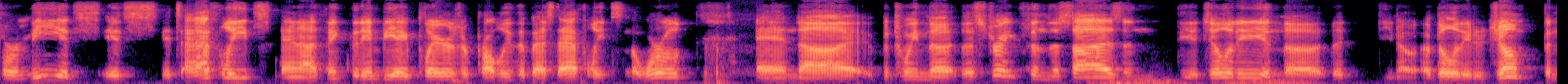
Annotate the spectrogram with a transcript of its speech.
for me, it's it's it's athletes, and I think that NBA players are probably the best athletes in the world. And uh, between the, the strength and the size and the agility and the, the you know ability to jump and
